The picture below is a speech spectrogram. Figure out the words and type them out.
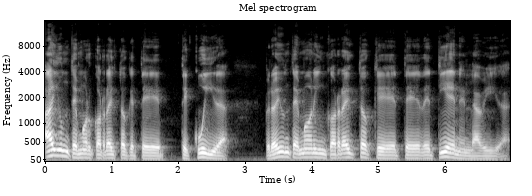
Hay un temor correcto que te, te cuida, pero hay un temor incorrecto que te detiene en la vida.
